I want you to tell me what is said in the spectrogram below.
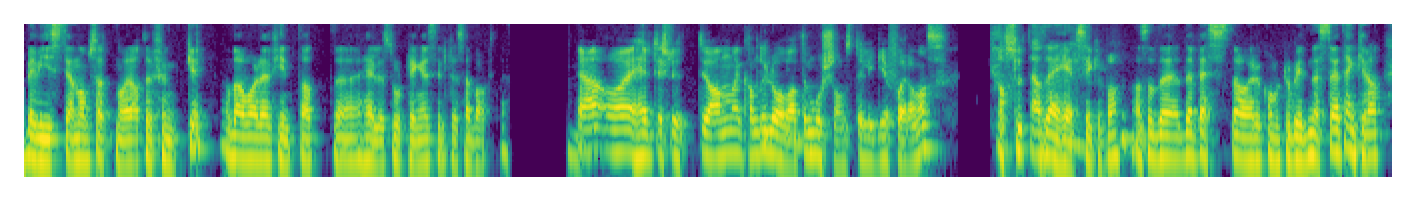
bevist gjennom 17 år at det funker, og da var det fint at uh, hele Stortinget stilte seg bak det. Ja, og helt til slutt, Johan, kan du love at det morsomste ligger foran oss? Absolutt, altså, det er jeg helt sikker på. Altså, det, det, beste året kommer til å bli det neste. Jeg tenker at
